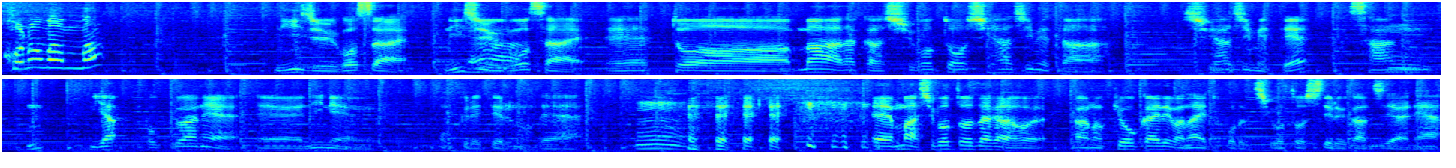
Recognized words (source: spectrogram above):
このまんま？25歳。25歳。えーっとまあだから仕事をし始めたし始めて3、うん。ん？いや僕はね、え2年遅れてるので、うん。えーまあ仕事だからあの教会ではないところで仕事をしてる感じだよね。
